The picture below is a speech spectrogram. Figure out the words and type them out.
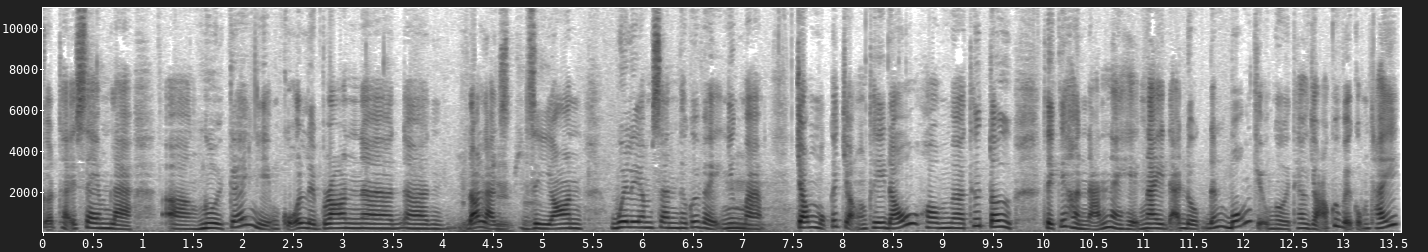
có thể xem là uh, người kế nhiệm của LeBron uh, uh, đó là Zion Williamson thưa quý vị. Nhưng ừ. mà trong một cái trận thi đấu hôm uh, thứ tư thì cái hình ảnh này hiện nay đã được đến 4 triệu người theo dõi. Quý vị cũng thấy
